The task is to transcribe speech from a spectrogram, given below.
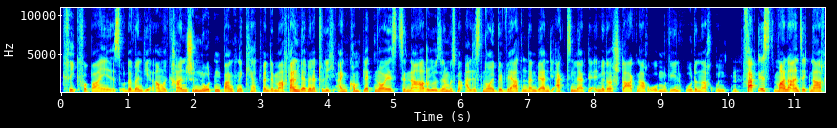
Krieg vorbei ist oder wenn die amerikanische Notenbank eine Kehrtwende macht, dann werden wir natürlich ein komplett neues Szenario sehen. Dann muss man alles neu bewerten. Dann werden die Aktienmärkte entweder stark nach oben gehen oder nach unten. Fakt ist, meiner Ansicht nach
